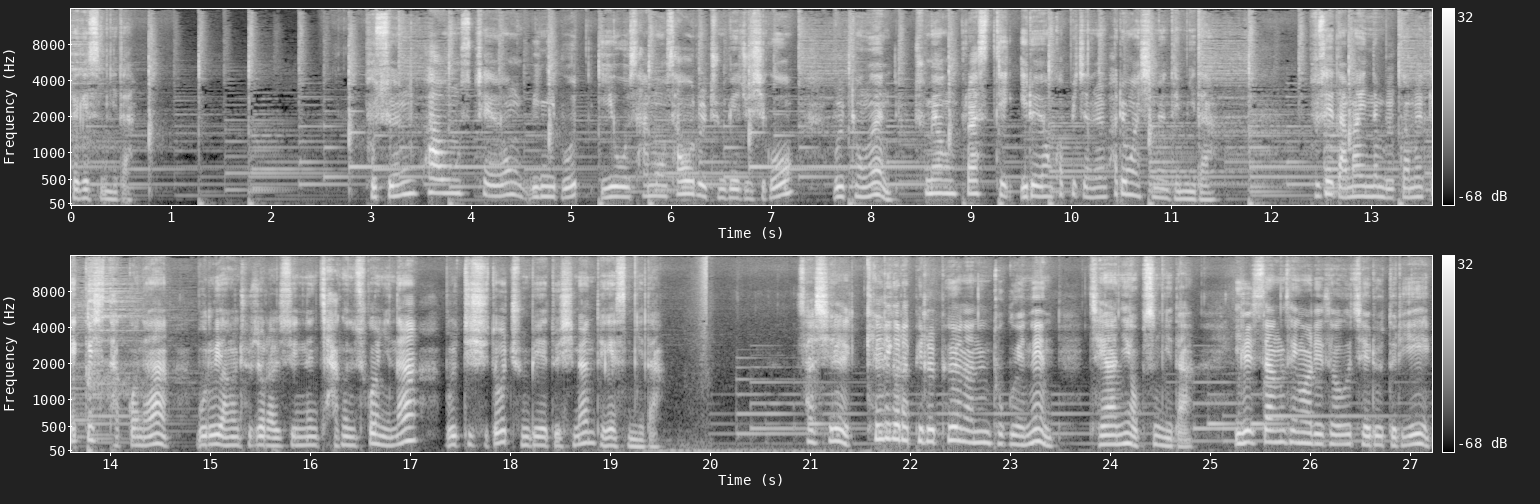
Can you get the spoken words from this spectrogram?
되겠습니다. 붓은 화홍 수채용 미니붓 25, 35, 45를 준비해 주시고 물통은 투명 플라스틱 일회용 커피잔을 활용하시면 됩니다. 붓에 남아있는 물감을 깨끗이 닦거나 물의 양을 조절할 수 있는 작은 수건이나 물티슈도 준비해 두시면 되겠습니다. 사실 캘리그라피를 표현하는 도구에는 제한이 없습니다. 일상생활에서의 재료들이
